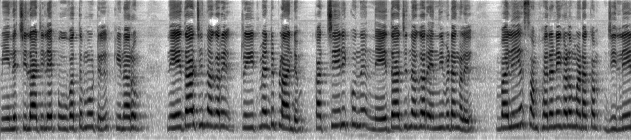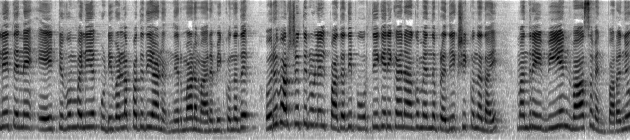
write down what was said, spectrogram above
മീനച്ചിലാറ്റിലെ പൂവത്തുമൂട്ടിൽ കിണറും നേതാജി നഗറിൽ ട്രീറ്റ്മെന്റ് പ്ലാന്റും കച്ചേരിക്കുന്ന് നേതാജി നഗർ എന്നിവിടങ്ങളിൽ വലിയ സംഭരണികളുമടക്കം ജില്ലയിലെ തന്നെ ഏറ്റവും വലിയ കുടിവെള്ള പദ്ധതിയാണ് നിർമ്മാണം ആരംഭിക്കുന്നത്. ഒരു വർഷത്തിനുള്ളിൽ പദ്ധതി പൂർത്തീകരിക്കാനാകുമെന്ന് പ്രതീക്ഷിക്കുന്നതായി മന്ത്രി വി. എൻ. വാസവൻ പറഞ്ഞു.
